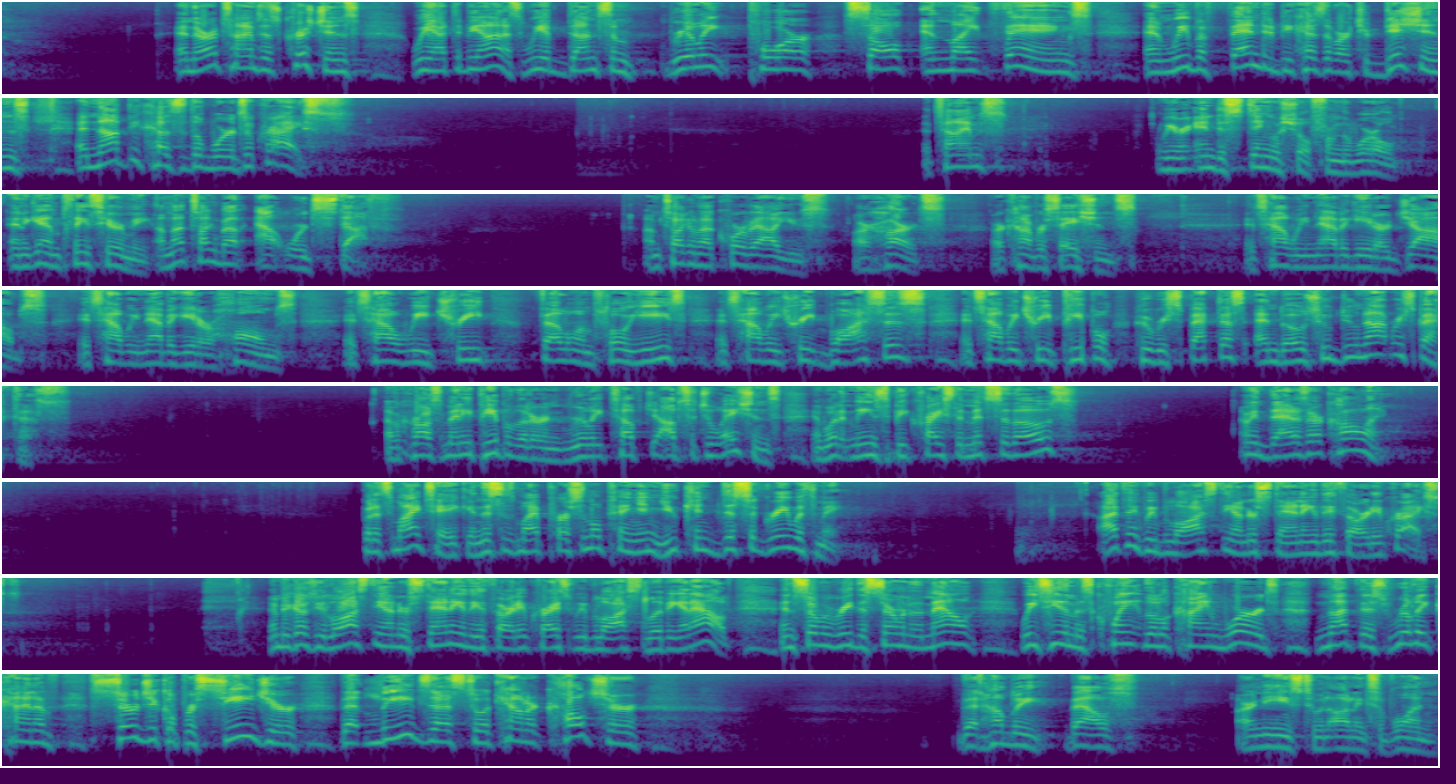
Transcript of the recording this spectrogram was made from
And there are times as Christians, we have to be honest. We have done some really poor, salt and light things, and we've offended because of our traditions and not because of the words of Christ. At times, we are indistinguishable from the world. And again, please hear me. I'm not talking about outward stuff. I'm talking about core values, our hearts, our conversations. It's how we navigate our jobs. It's how we navigate our homes. It's how we treat fellow employees. It's how we treat bosses. It's how we treat people who respect us and those who do not respect us. I've across many people that are in really tough job situations and what it means to be Christ in the midst of those. I mean, that is our calling. But it's my take, and this is my personal opinion. You can disagree with me. I think we've lost the understanding of the authority of Christ. And because we lost the understanding of the authority of Christ, we've lost living it out. And so when we read the Sermon on the Mount, we see them as quaint little kind words, not this really kind of surgical procedure that leads us to a counterculture that humbly bows our knees to an audience of one.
